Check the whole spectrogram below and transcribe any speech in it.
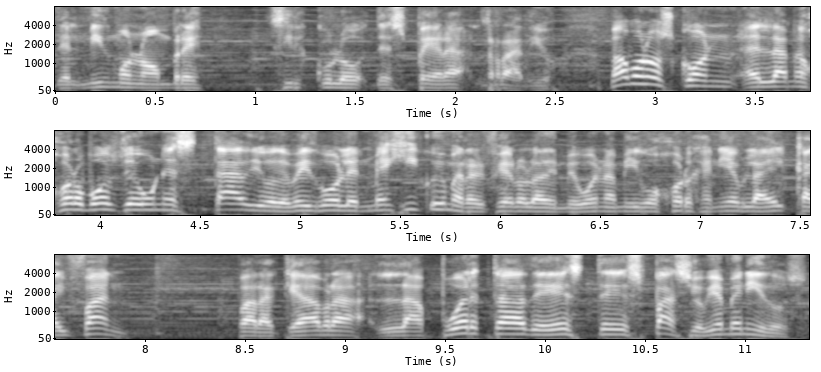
del mismo nombre, Círculo de Espera Radio. Vámonos con la mejor voz de un estadio de béisbol en México y me refiero a la de mi buen amigo Jorge Niebla, el Caifán, para que abra la puerta de este espacio. Bienvenidos.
